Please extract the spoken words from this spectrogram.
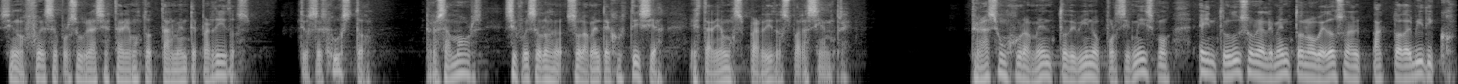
Si no fuese por su gracia estaríamos totalmente perdidos. Dios es justo, pero es amor. Si fuese solamente justicia, estaríamos perdidos para siempre. Pero hace un juramento divino por sí mismo e introduce un elemento novedoso en el pacto davídico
